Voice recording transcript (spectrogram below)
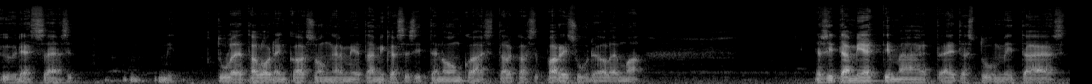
yhdessä ja sitten tulee talouden kanssa ongelmia tai mikä se sitten onkaan ja sitten alkaa se parisuhde olemaan ja sitä miettimään, että ei tässä tule mitään. Ja sit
